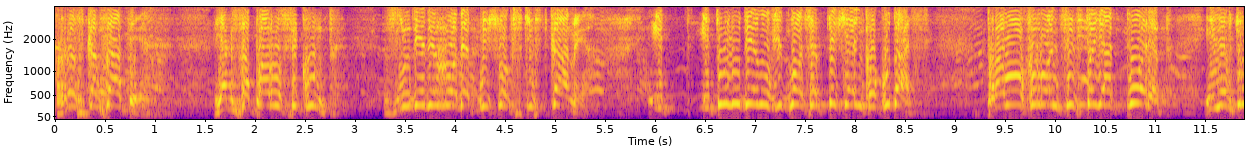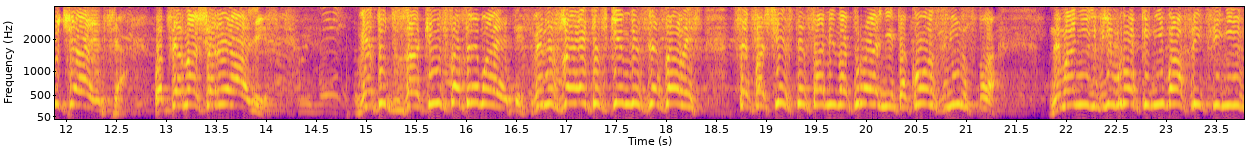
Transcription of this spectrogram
Розказати, як за пару секунд з людини роблять мішок з кістками. І, і ту людину відносять тихенько кудись. Правоохоронці стоять поряд і не втручаються. Оце наша реальність. Ви тут за крісло тримаєтесь, ви не знаєте, з ким ви зв'язались. Це фашисти самі натуральні, такого звірства. Нема ні в Європі, ні в Африці, ні,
